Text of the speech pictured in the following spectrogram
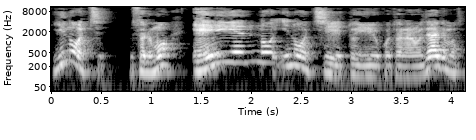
命。それも永遠の命ということなのであります。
